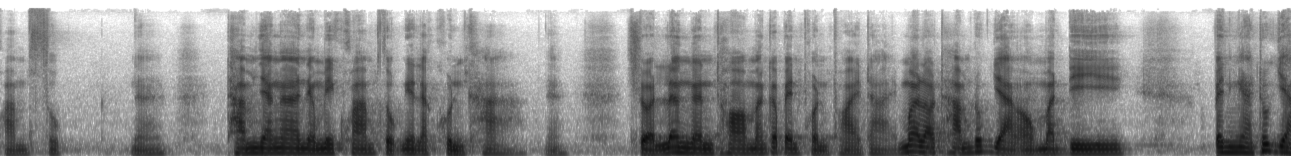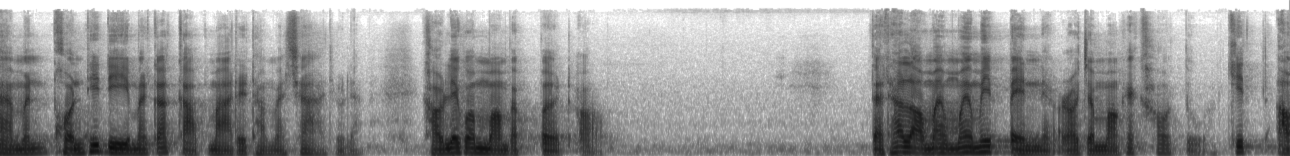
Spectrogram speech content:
ความสุขนะทำยังงานยังมีความสุขนี่แหละคุณค่านะส่วนเรื่องเงินทองมันก็เป็นผลพลอยได้ เมื่อเราทำทุกอย่างออกมาดี เป็นไงทุกอย่างมันผลที่ดีมันก็กลับมาโดยธรรมชาติอยู่แล้วเขาเรียกว่ามองแบบเปิดออก แต่ถ้าเราไม่ไม่ไม่เป็นเนี่ยเราจะมองแค่เข้าตัว คิดเอา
